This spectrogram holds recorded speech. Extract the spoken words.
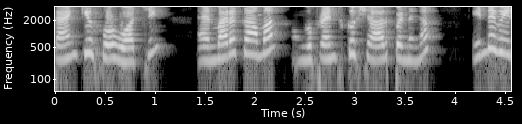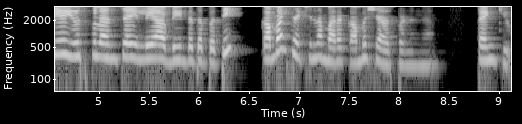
தேங்க்யூ ஃபார் வாட்சிங் அண்ட் மறக்காம உங்க ஃப்ரெண்ட்ஸ்க்கும் ஷேர் பண்ணுங்க. இந்த வீடியோ யூஸ்ஃபுல்லா இருந்துச்சா இல்லையா அப்படின்றத பத்தி கமெண்ட் செக்ஷன்ல மறக்காம ஷேர் பண்ணுங்க. தேங்க்யூ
